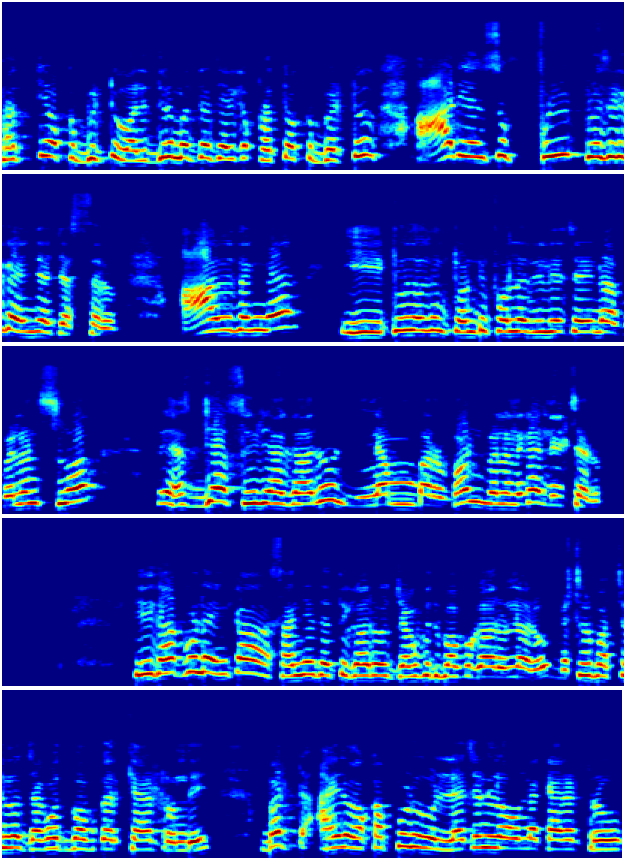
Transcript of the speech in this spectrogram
ప్రతి ఒక్క బిట్టు వాళ్ళిద్దరి మధ్య జరిగే ప్రతి ఒక్క బిట్టు ఆడియన్స్ ఫుల్ ప్రెజర్గా ఎంజాయ్ చేస్తారు. ఆ విధంగా ఈ టూ థౌజండ్ ట్వంటీ ఫోర్లో రిలీజ్ అయిన విలన్స్లో ఎస్జే సూర్య గారు నెంబర్ వన్ విలన్గా నిలిచారు. ఇది కాకుండా ఇంకా సంజయ్ దత్ గారు జగపతి బాబు గారు ఉన్నారు. మిస్టర్ బచ్చన్లో జగపతి బాబు గారి క్యారెక్టర్ ఉంది. బట్ ఆయన ఒకప్పుడు లెజెండ్లో ఉన్న క్యారెక్టర్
